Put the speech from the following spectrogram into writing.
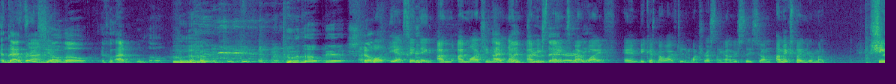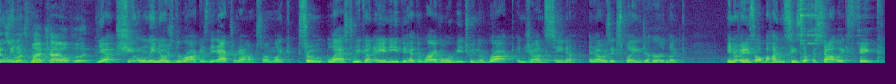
and that's Great on show. Hulu. On Hulu. Hulu, bitch. No. Well, yeah, same thing. I'm, I'm watching I that and I'm, I'm explaining that to my wife, and because my wife didn't watch wrestling, obviously, so I'm, I'm explaining to her, I'm like, she this only was knows, my childhood. yeah, she only knows The Rock as the actor now. So I'm like, so last week on A and E, they had the rivalry between The Rock and John Cena, and I was explaining to her like, you know, and it's all behind the scenes stuff. It's not like fake,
